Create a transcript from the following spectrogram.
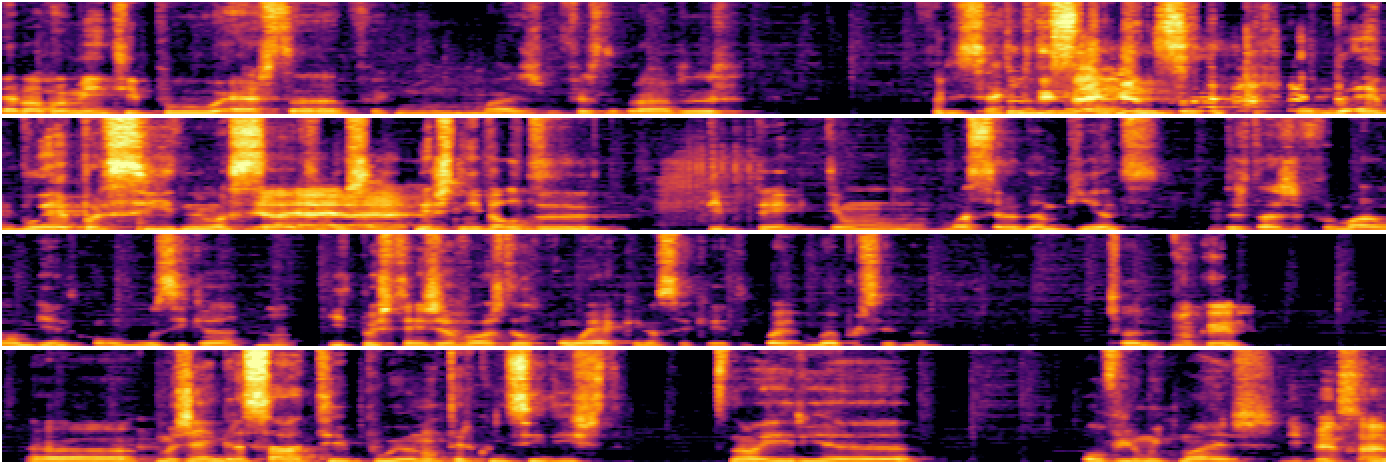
É pá, para mim, tipo, esta foi que mais me fez lembrar. Eh, 30 seconds. 30 seconds. É, é bué parecido, meu. Yeah, tipo, yeah, este, yeah. este nível de. Tipo, tem, tem um- uma cena de ambiente, Hum. estás a formar um ambiente com a música Uhum. e depois tens a voz dele com eco e não sei o quê. Tipo, é bué parecido mesmo. Sério. Ok. Ah, Mas é engraçado, tipo, eu não ter conhecido isto. Senão eu iria ouvir muito mais. E pensar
